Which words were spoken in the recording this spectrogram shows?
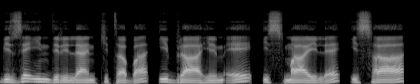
bize indirilen kitaba, İbrahim'e, İsmail'e, İsa'ya,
